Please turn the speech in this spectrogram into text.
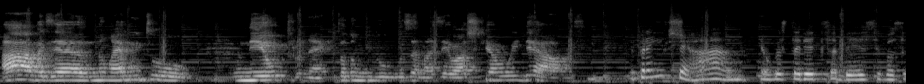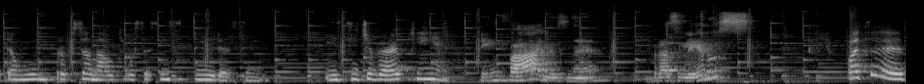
ah, mas é, não é muito o neutro, né, que todo mundo usa, mas eu acho que é o ideal. Assim. E para encerrar, eu gostaria de saber se você tem algum profissional que você se inspira, assim. E se tiver, quem é? Tem vários, né? Brasileiros Pode ser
